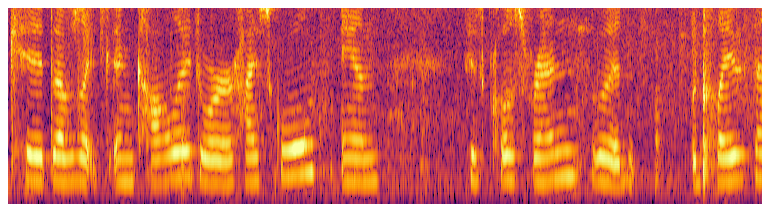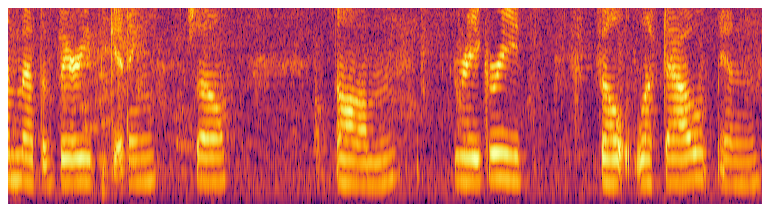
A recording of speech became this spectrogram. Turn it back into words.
kid that was like in college or high school, and his close friend would would play with him at the very beginning. So, um, Gregory felt left out and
